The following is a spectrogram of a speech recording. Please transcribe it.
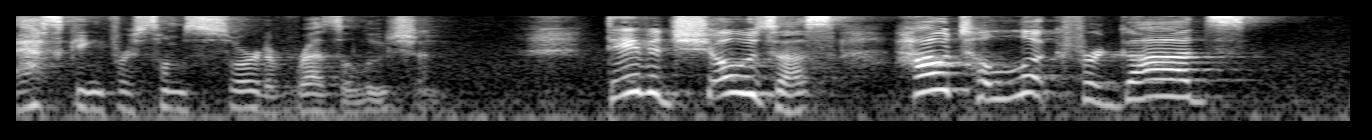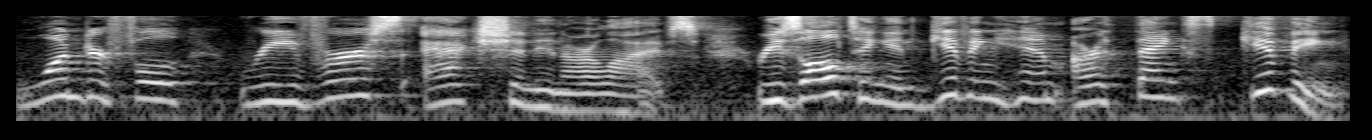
asking for some sort of resolution. David shows us how to look for God's wonderful reverse action in our lives, resulting in giving Him our thanksgiving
